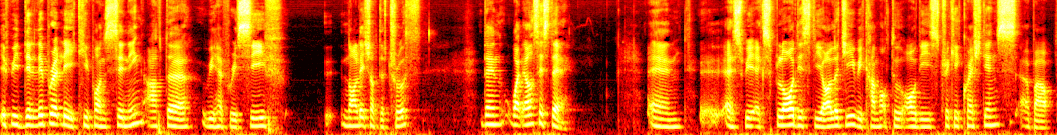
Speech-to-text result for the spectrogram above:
if we deliberately keep on sinning after we have received knowledge of the truth, then what else is there? And uh, as we explore this theology, we come up to all these tricky questions about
